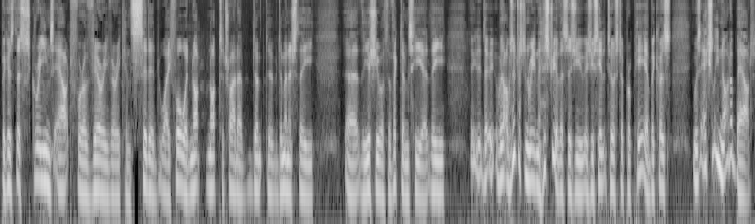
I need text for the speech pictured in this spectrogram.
because this screams out for a very, very considered way forward, not not to try to, to diminish the uh, the issue of the victims here. The, the, I was interested in reading the history of this as you as you sent it to us to prepare because it was actually not about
